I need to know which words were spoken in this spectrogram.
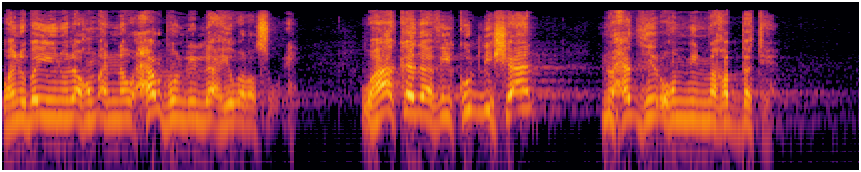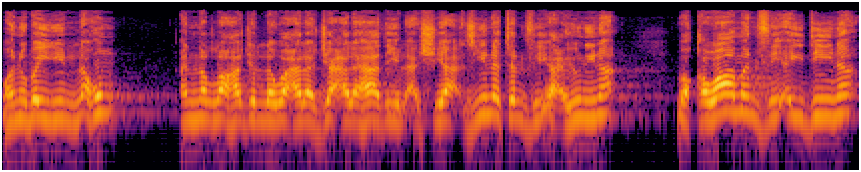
ونبين لهم أنه حرب لله ورسوله. وهكذا في كل شأن نحذرهم من مغبته ونبين لهم أن الله جل وعلا جعل هذه الأشياء زينة في أعيننا وقواما في أيدينا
